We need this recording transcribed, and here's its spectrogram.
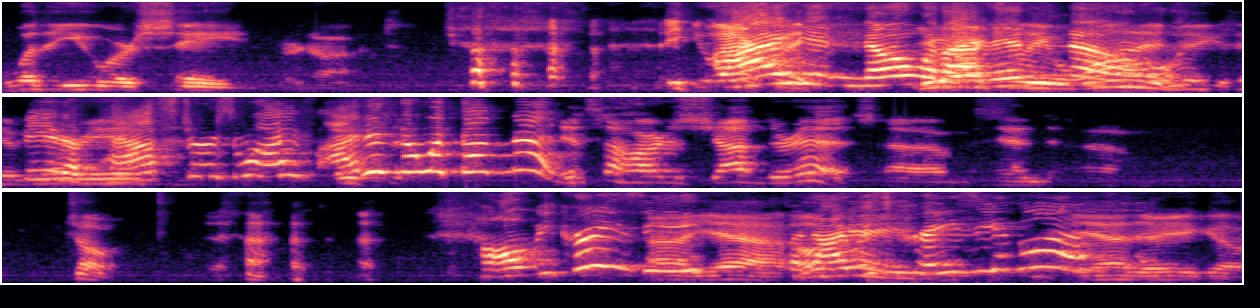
whether you were saved or not. I actually, didn't know what I didn't know. wanted to, to Being a pastor's wife, I It's- didn't know what that meant. It's the hardest job there is. Um, and um, so, Call me crazy, uh, yeah. but I was crazy in love. Yeah, there you go.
